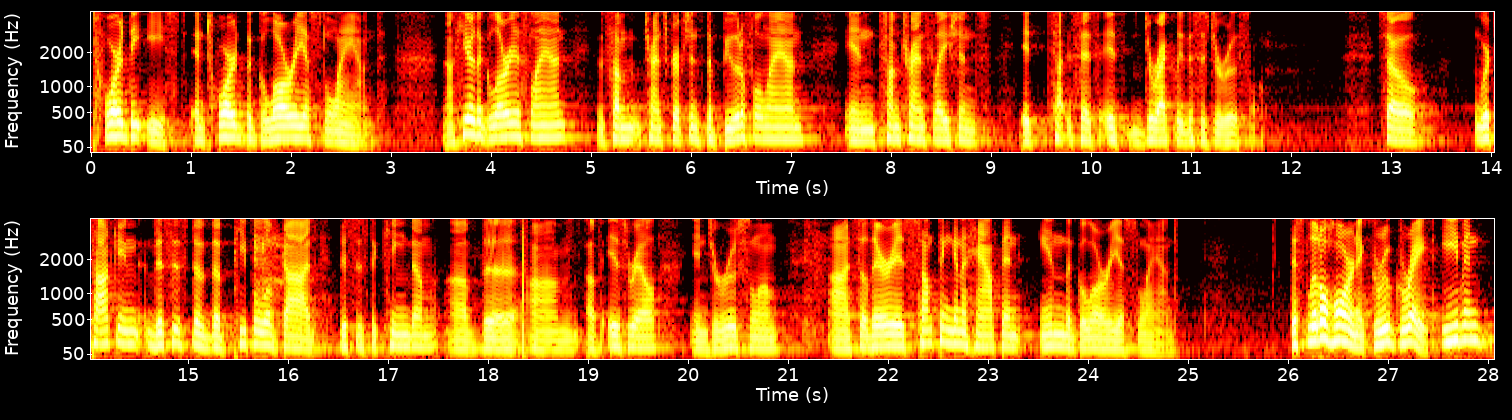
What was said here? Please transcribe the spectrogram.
toward the east and toward the glorious land. Now, here, the glorious land, in some transcriptions, the beautiful land. In some translations, it t- says it directly, this is Jerusalem. So, we're talking, this is the, the people of God. This is the kingdom of, the, um, of Israel in Jerusalem. Uh, so, there is something going to happen in the glorious land. This little horn, it grew great, even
